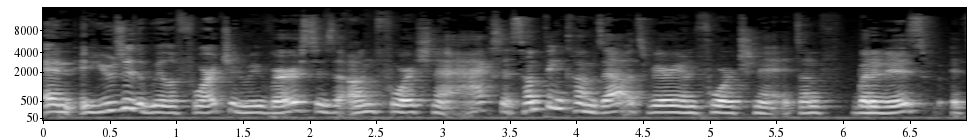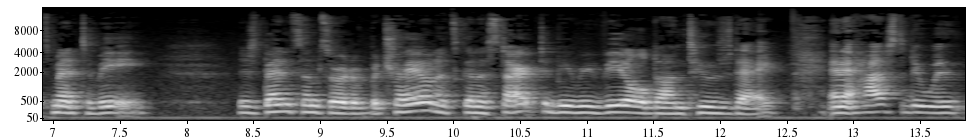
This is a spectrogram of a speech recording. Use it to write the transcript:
And usually the Wheel of Fortune reverse is an unfortunate accident. Something comes out, it's very unfortunate. It's un but it is, it's meant to be. There's been some sort of betrayal and it's going to start to be revealed on Tuesday. And it has to do with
